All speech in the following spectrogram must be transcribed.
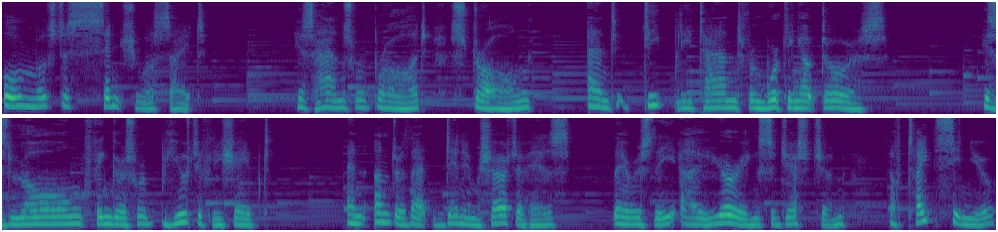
almost a sensual sight. His hands were broad, strong, and deeply tanned from working outdoors. His long fingers were beautifully shaped, and under that denim shirt of his, there was the alluring suggestion of tight sinew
